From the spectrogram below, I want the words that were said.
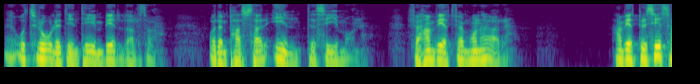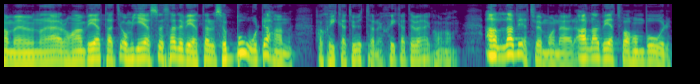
En otroligt intim bild alltså. Och den passar inte Simon. För han vet vem hon är. Han vet precis vem hon är och han vet att om Jesus hade vetat det så borde han ha skickat ut henne, skickat iväg honom. Alla vet vem hon är, alla vet var hon bor.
